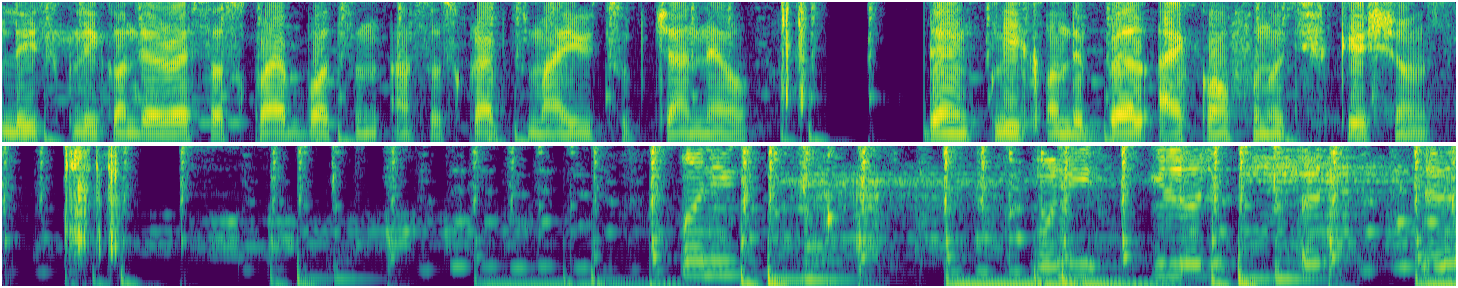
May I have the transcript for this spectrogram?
please click on the red subscribe button and subscribe to my YouTube channel. Then click on the bell icon for notifications. money, money, kilo le, eh, eh,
